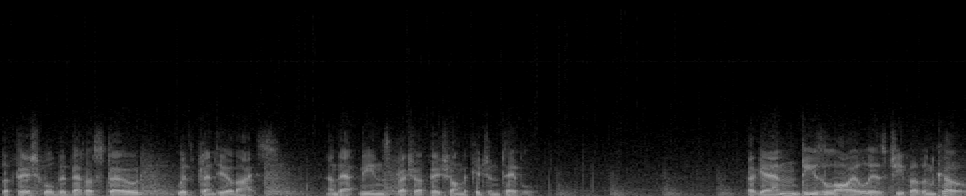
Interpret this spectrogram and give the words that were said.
The fish will be better stowed with plenty of ice, and that means fresher fish on the kitchen table. Again, diesel oil is cheaper than coal,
